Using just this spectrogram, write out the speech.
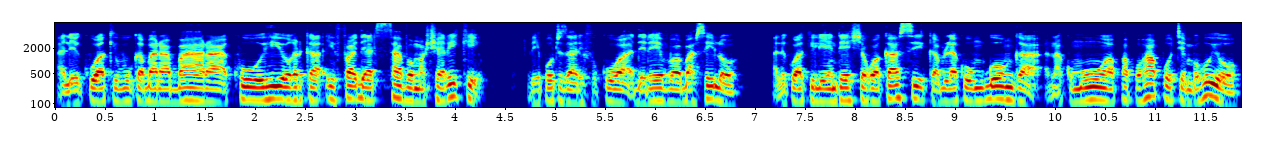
aliyekuwa akivuka barabara kuu hiyo katika hifadhi ya Tsavo Mashariki. Ripoti zaarifu kuwa dereva wa basi hilo alikuwa akiliendesha kwa kasi kabla ya kumgonga na kumuua papo hapo tembo huyo,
